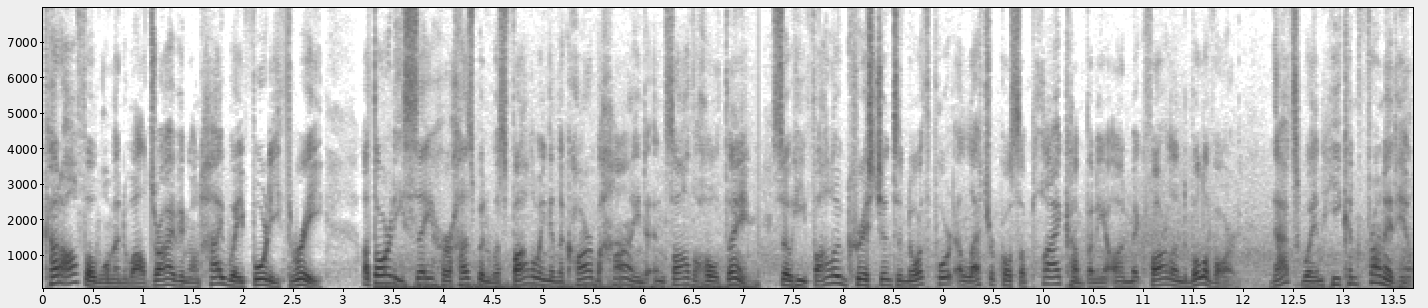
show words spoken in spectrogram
cut off a woman while driving on Highway 43. Authorities say her husband was following in the car behind and saw the whole thing, so he followed Christian to Northport Electrical Supply Company on McFarland Boulevard. That's when he confronted him.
